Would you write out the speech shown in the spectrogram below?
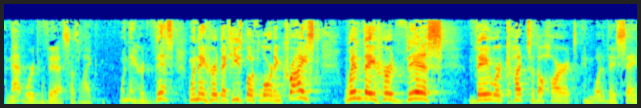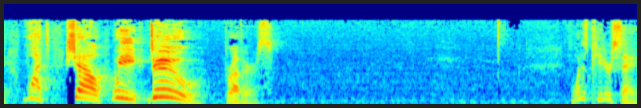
And that word this, I was like, when they heard this, when they heard that he's both Lord and Christ, when they heard this, they were cut to the heart. And what did they say? What shall we do, brothers? What does Peter say?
